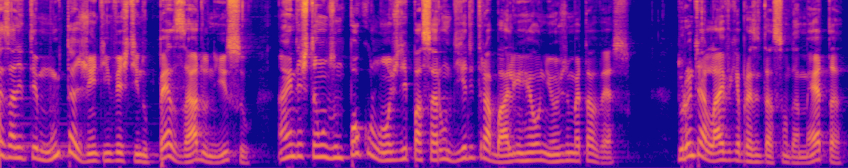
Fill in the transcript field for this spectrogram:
Apesar de ter muita gente investindo pesado nisso, ainda estamos um pouco longe de passar um dia de trabalho em reuniões no metaverso. Durante a live de apresentação da Meta,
